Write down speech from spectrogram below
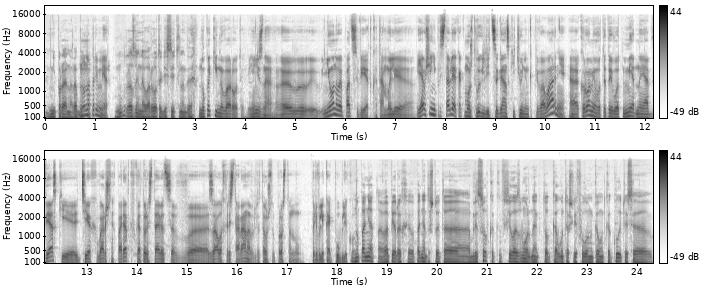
неправильно Ну, работают. например. Ну, разные навороты, действительно, да. Ну, какие навороты? Я не знаю. Э, э, Неоновая подсветка там или... Я вообще не представляю, как может выглядеть цыганский тюнинг пивоварни, э, кроме вот этой вот медной обвязки тех варочных порядков, которые ставятся в залах ресторанов для того, чтобы просто, ну, привлекать публику. Ну, понятно. Во-первых, понятно, что это облицовка всевозможная, кто кому-то шлифован, кому-то какую. То есть э,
